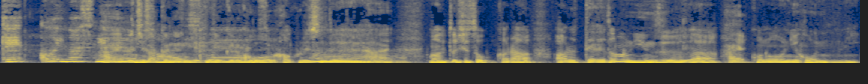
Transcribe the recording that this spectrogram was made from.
結構いますね。はい、1学年で出てくるんですよ。確率で、はい。毎年そこからある程度の人数が、この日本に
